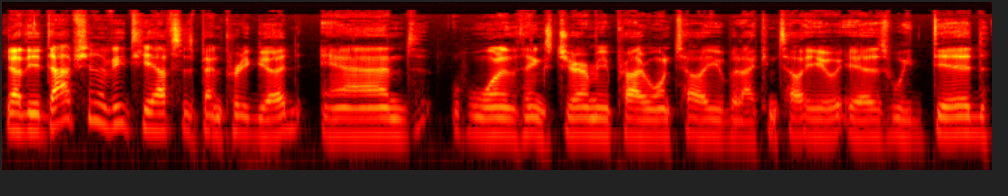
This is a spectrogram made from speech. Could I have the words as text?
Yeah, the adoption of ETFs has been pretty good. And one of the things Jeremy probably won't tell you, but I can tell you, is we did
